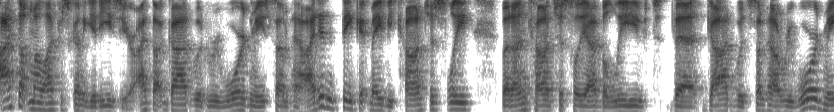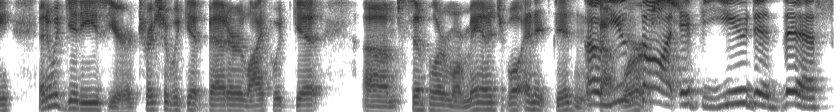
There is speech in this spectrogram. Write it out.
I thought my life was going to get easier. I thought God would reward me somehow. I didn't think it maybe consciously, but unconsciously, I believed that God would somehow reward me and it would get easier. Trisha would get better, life would get um, simpler, more manageable, and it didn't. Oh got you worse. thought if you did this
